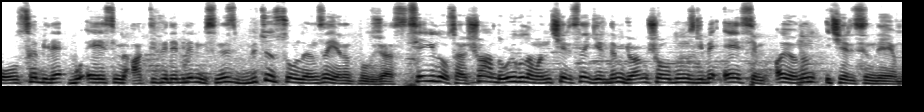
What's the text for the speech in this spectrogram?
olsa bile bu eSIM'i aktif edebilir misiniz? Bütün sorularınıza yanıt bulacağız. Sevgili dostlar şu anda uygulamanın içerisine girdim. Görmüş olduğunuz gibi eSIM IO'nun içerisindeyim.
